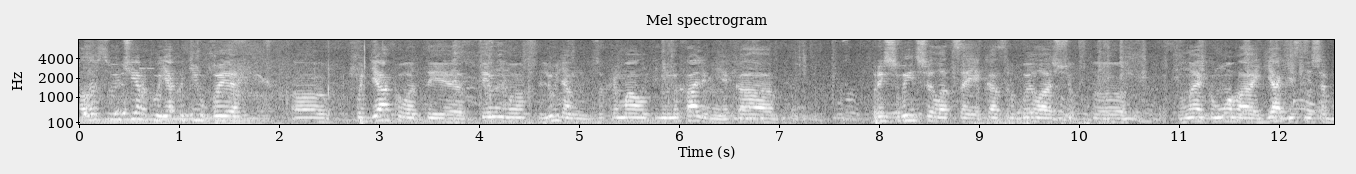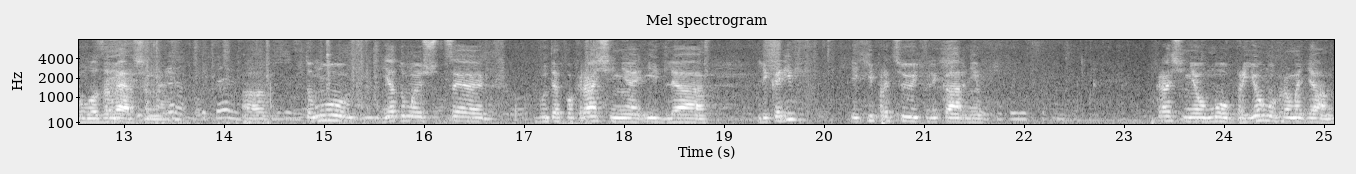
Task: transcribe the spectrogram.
Але в свою чергу я хотів би подякувати тим людям, зокрема Алтині Михайлівні, яка пришвидшила це, яка зробила, щоб е, воно якомога якісніше було завершене. Е, Тому я думаю, що це буде покращення і для лікарів, які працюють в лікарні, покращення умов прийому громадян.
